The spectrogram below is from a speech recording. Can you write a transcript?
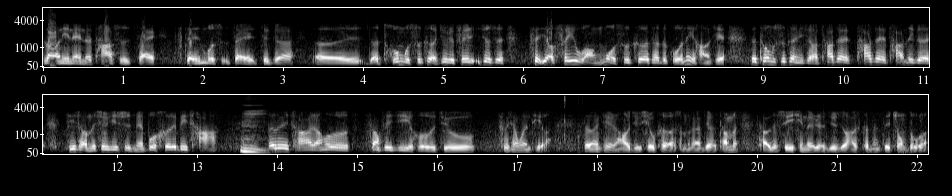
纳瓦利内呢，他是在在莫斯在这个呃托木斯克，就是飞就是飞要飞往莫斯科它的国内航线。这托木斯克，你晓得他在他在他那个机场的休息室里面，不喝了一杯茶，嗯，喝了一杯茶，然后上飞机以后就出现问题了。这问题，然后就休克什么的，就他们他是随行的人就说他可能被中毒了，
